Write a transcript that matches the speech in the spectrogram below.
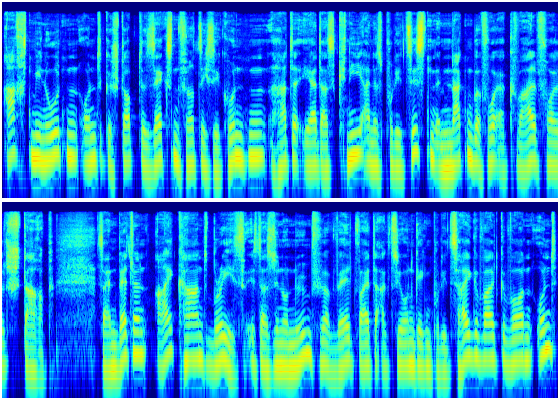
Acht Minuten und gestoppte 46 Sekunden hatte er das Knie eines Polizisten im Nacken, bevor er qualvoll starb. Sein Betteln I Can't Breathe ist das Synonym für weltweite Aktionen Aktion gegen Polizeigewalt geworden. Und,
